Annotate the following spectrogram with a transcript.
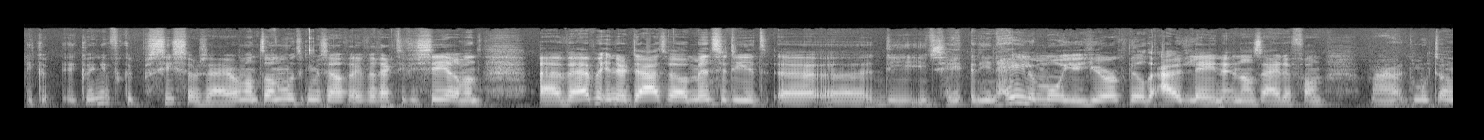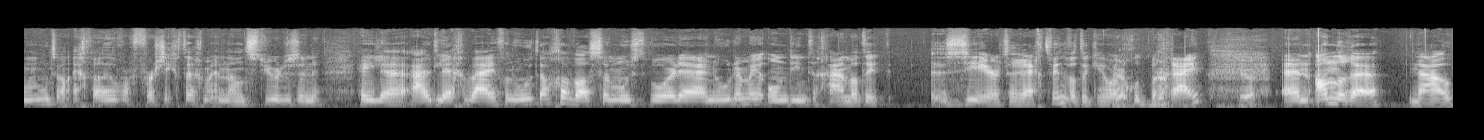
ik, ik weet niet of ik het precies zo zei hoor, want dan moet ik mezelf even rectificeren. Want we hebben inderdaad wel mensen die, het, die, iets, die een hele mooie jurk wilden uitlenen. En dan zeiden van, maar het moet dan, moet dan echt wel heel erg voorzichtig. En dan stuurden ze een hele uitleg bij van hoe het dan gewassen moest worden en hoe ermee om dient te gaan. Wat ik zeer terecht vind, wat ik heel Ja, erg goed ja. begrijp. Ja. En anderen, nou,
